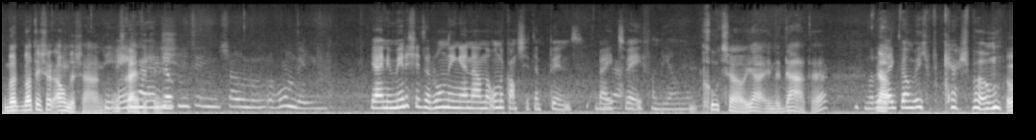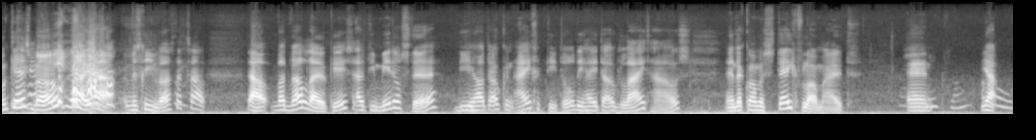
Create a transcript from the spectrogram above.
Wat, wat is er anders aan? Die ene- Die loopt niet in zo'n ronding. Ja, in het midden zit een ronding en aan de onderkant zit een punt. Bij Ja. twee van die anderen. Goed zo, ja, inderdaad. Hè? Maar dat Nou. lijkt wel een beetje op een kerstboom. Op een kerstboom? Nou ja, misschien was dat zo. Nou, wat wel leuk is, uit die middelste, die had ook een eigen titel. Die heette ook Lighthouse. En daar kwam een steekvlam uit. En, Steekvlam? ja. Oh.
